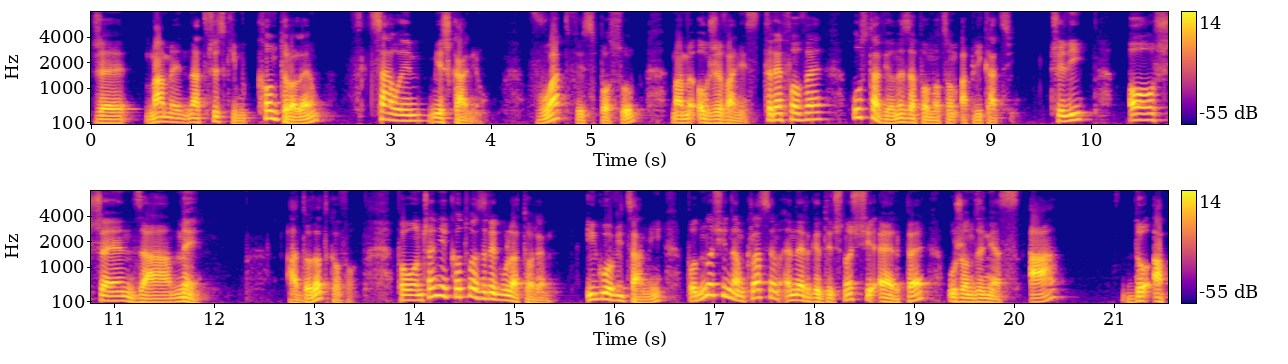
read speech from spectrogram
że mamy nad wszystkim kontrolę w całym mieszkaniu. W łatwy sposób mamy ogrzewanie strefowe ustawione za pomocą aplikacji, czyli oszczędzamy. A dodatkowo połączenie kotła z regulatorem i głowicami podnosi nam klasę energetyczności ERP urządzenia z A do A.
